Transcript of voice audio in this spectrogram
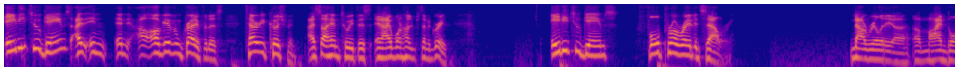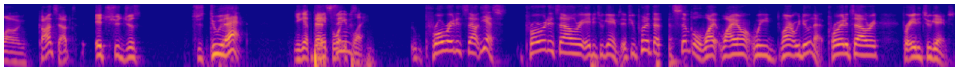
82 games. I in and I'll, I'll give him credit for this. Terry Cushman. I saw him tweet this and I 100% agree. 82 games, full prorated salary. Not really a, a mind-blowing concept. It should just just do that You get That paid for what you play. prorated salary. Yes, prorated salary, 82 games. If you put it that simple, why why aren't we why aren't we doing that? Prorated salary for 82 games.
